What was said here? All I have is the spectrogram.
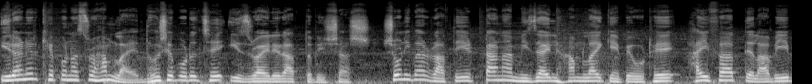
ইরানের ক্ষেপণাস্ত্র হামলায় ধসে পড়েছে ইসরায়েলের আত্মবিশ্বাস। শনিবার রাতে টানা মিসাইল হামলায় কেঁপে ওঠে হাইফা তেলাবিব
